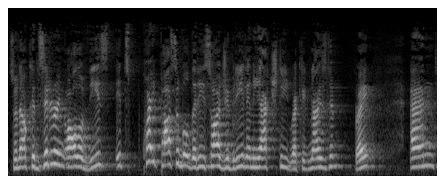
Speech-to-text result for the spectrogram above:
So now considering all of these, it's quite possible that he saw Jibreel and he actually recognized him, right? And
